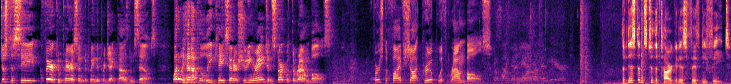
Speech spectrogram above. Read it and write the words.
just to see a fair comparison between the projectiles themselves. Why don't we head out to the Lee Kay Center shooting range and start with the round balls. First, a five shot group with round balls. The distance to the target is 50 feet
